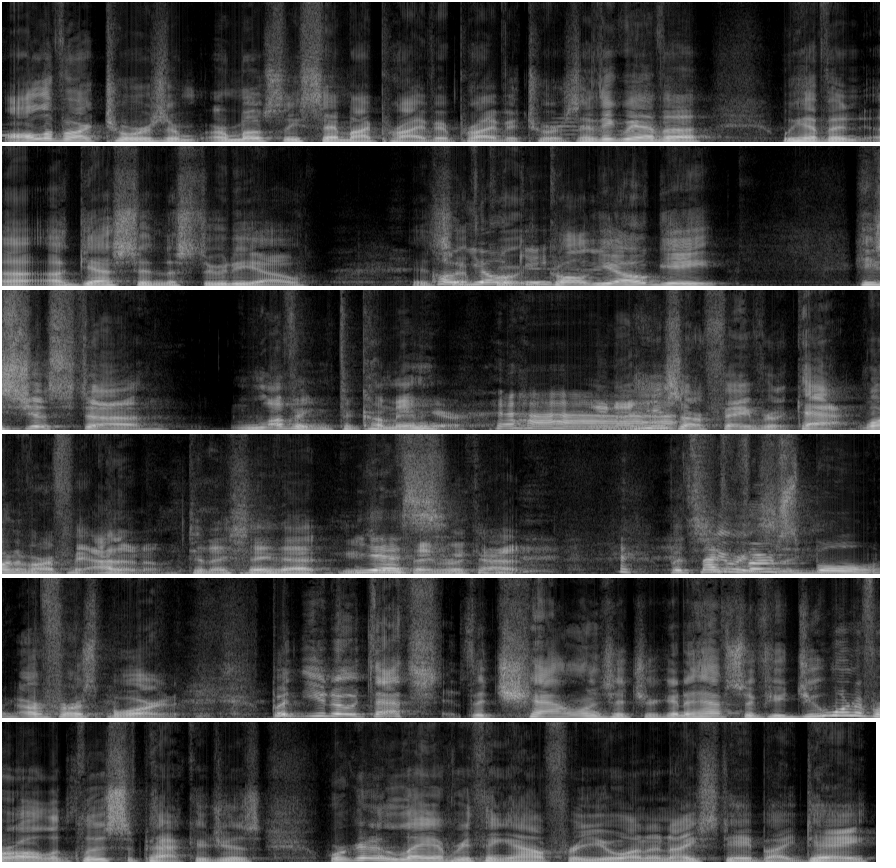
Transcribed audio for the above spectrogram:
all of our tours are, are mostly semi-private, private tours. I think we have a we have a, a, a guest in the studio. It's Called Yogi. called Yogi. He's just uh, loving to come in here. you know, he's our favorite cat. One of our fa- I don't know. Did I say that? He's Yes. our favorite cat. But My seriously, firstborn. Our firstborn. But you know, that's the challenge that you're going to have. So if you do one of our all-inclusive packages, we're going to lay everything out for you on a nice day by day,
